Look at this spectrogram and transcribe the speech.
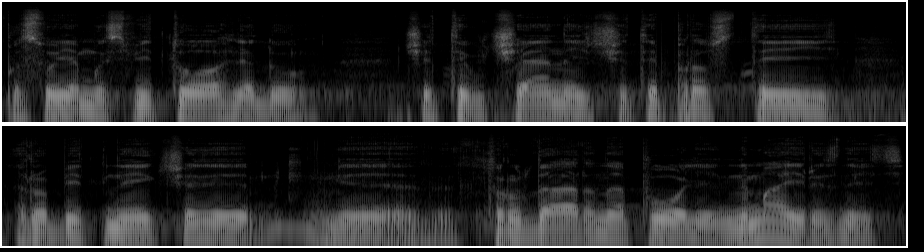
по своєму світогляду, чи ти вчений, чи ти простий робітник, чи е, трудар на полі. Немає різниці.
